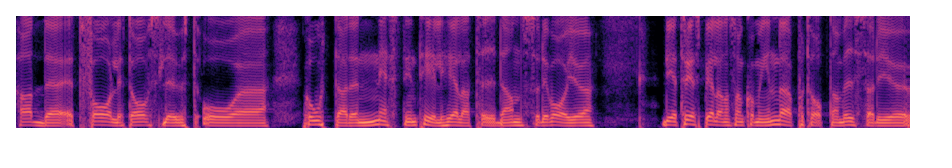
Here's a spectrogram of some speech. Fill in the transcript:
Hade ett farligt avslut och eh, hotade nästintill hela tiden. Så det var ju de tre spelarna som kom in där på topp, de visade ju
